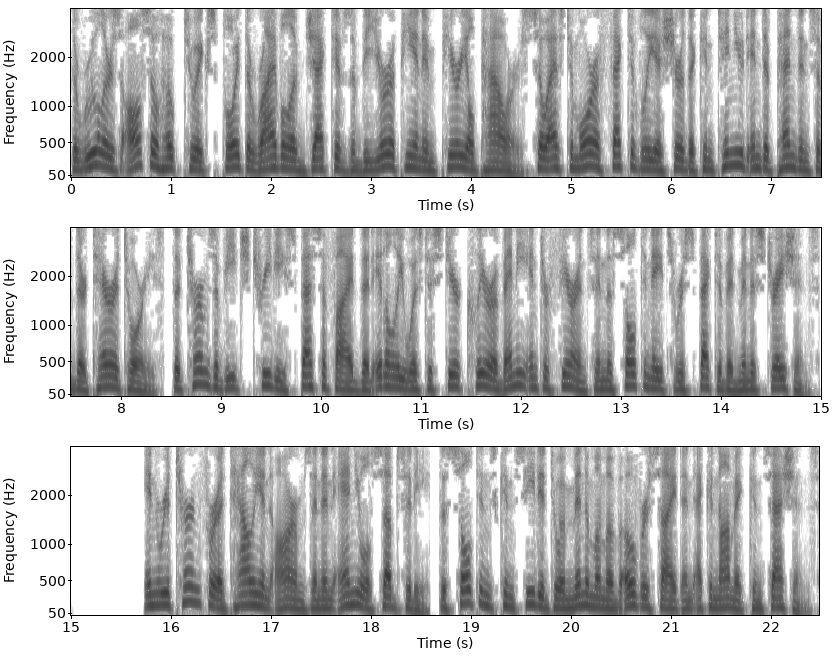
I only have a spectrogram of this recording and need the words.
the rulers also hoped to exploit the rival objectives of the European imperial powers so as to more effectively assure the continued independence of their territories. The terms of each treaty specified that Italy was to steer clear of any interference in the Sultanate's respective administrations. In return for Italian arms and an annual subsidy, the sultans conceded to a minimum of oversight and economic concessions.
